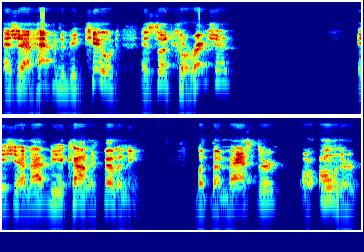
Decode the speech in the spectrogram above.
and shall happen to be killed in such correction, it shall not be accounted felony, but the master or owner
